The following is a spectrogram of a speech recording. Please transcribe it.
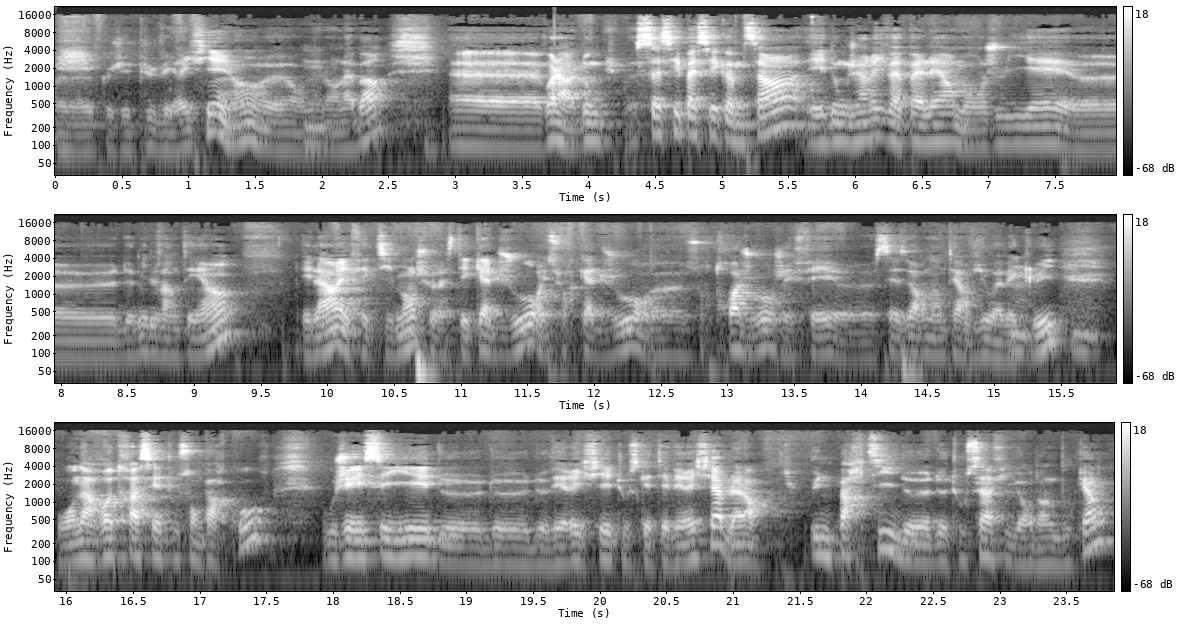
euh, que j'ai pu vérifier hein, euh, en mm. allant là-bas. Euh, voilà, donc ça s'est passé comme ça. Et donc j'arrive à Palerme en juillet 2021. Et là, effectivement, je suis resté 4 jours, et sur 4 jours, sur 3 jours, j'ai fait 16 heures d'interview avec mm. lui, mm. où on a retracé tout son parcours, où j'ai essayé de, de, de, vérifier tout ce qui était vérifiable. Alors, une partie de, de tout ça figure dans le bouquin,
